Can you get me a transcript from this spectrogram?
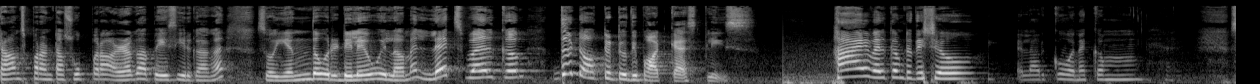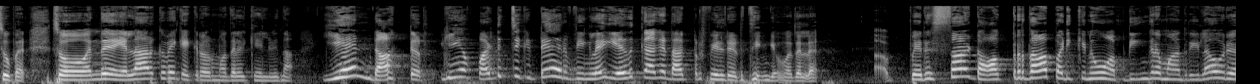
டிரான்ஸ்பரண்ட்டாக சூப்பராக அழகாக பேசியிருக்காங்க. ஸோ எந்த ஒரு டிலேவும் இல்லாமல் let's welcome the doctor to the podcast please hi welcome to the show எல்லாருக்கும் வணக்கம். சூப்பர் ஸோ வந்து எல்லாருக்குமே கேட்குற ஒரு முதல் கேள்வி தான் ஏன் டாக்டர் ஏன் படிச்சுக்கிட்டே இருப்பீங்களே? எதுக்காக டாக்டர் ஃபீல்டு எடுத்தீங்க முதல்ல? பெருசாக டாக்டர் தான் படிக்கணும் அப்படிங்கிற மாதிரிலாம் ஒரு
